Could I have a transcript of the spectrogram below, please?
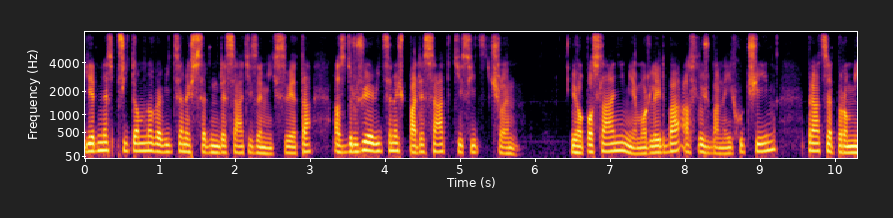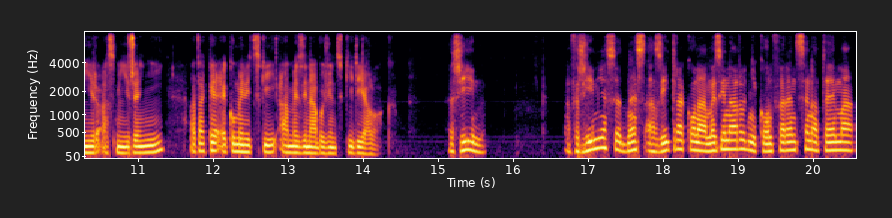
je dnes přítomno ve více než 70 zemích světa a združuje více než 50 tisíc členů. Jeho posláním je modlitba a služba nejchudším, práce pro mír a smíření a také ekumenický a mezináboženský dialog. Řím. V Římě se dnes a zítra koná mezinárodní konference na téma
